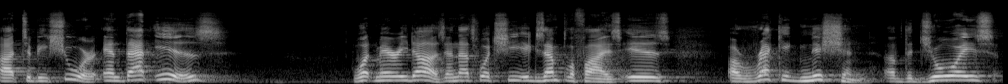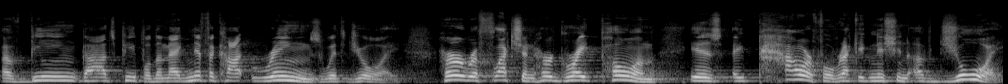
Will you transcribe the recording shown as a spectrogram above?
uh, to be sure. And that is what Mary does, and that's what she exemplifies, is a recognition of the joys of being God's people. The Magnificat rings with joy. Her reflection, her great poem, is a powerful recognition of joy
